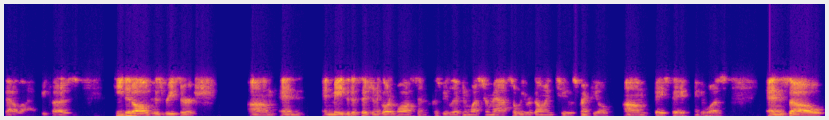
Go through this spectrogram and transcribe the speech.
that alive because he did all of his research um, and and made the decision to go to Boston because we lived in Western Mass, so we were going to Springfield, um, Bay State, I think it was, and so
